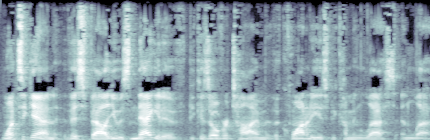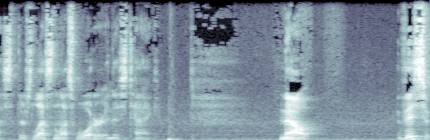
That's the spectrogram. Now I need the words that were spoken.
Once again, this value is negative because over time the quantity is becoming less and less. There's less and less water in this tank. Now, this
